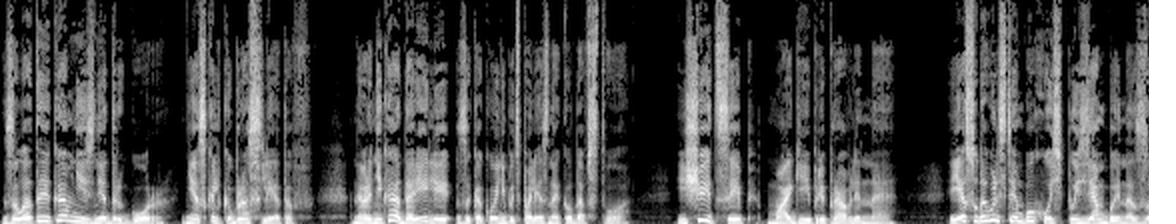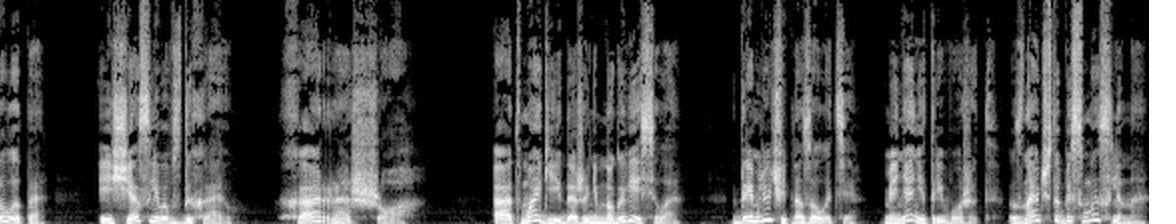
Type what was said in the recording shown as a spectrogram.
Золотые камни из недр гор, несколько браслетов. Наверняка одарили за какое-нибудь полезное колдовство. Еще и цепь, магией приправленная. Я с удовольствием бухаюсь по зямбой на золото и счастливо вздыхаю. Хорошо. А от магии даже немного весело. Дремлю чуть на золоте. Меня не тревожит. Знают, что бессмысленно.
